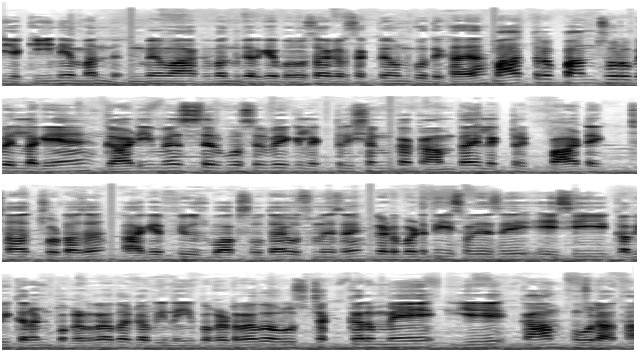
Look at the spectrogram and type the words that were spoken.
यकीन मंद इनमें आँख बंद करके भरोसा कर सकते हैं, उनको दिखाया। मात्र पाँच सौ रुपये लगे हैं। गाड़ी में सिर्फ़ और सिर्फ़ एक इलेक्ट्रिशियन का काम था इलेक्ट्रिक पार्ट एक था छोटा सा। आगे फ्यूज बॉक्स होता है, उसमें से गड़बड़ थी इस वजह से एसी कभी करंट पकड़ रहा था, कभी नहीं पकड़ रहा था, और उस चक्कर में ये काम हो रहा था।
